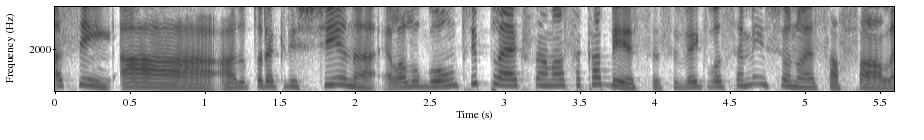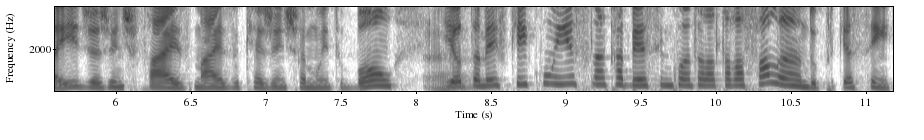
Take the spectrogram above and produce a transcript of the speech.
Assim, a, a doutora Cristina, ela alugou um triplex na nossa cabeça. Você vê que você mencionou essa fala aí de a gente faz mais o que a gente é muito bom. E eu também fiquei com isso na cabeça enquanto ela estava falando. Porque, assim,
